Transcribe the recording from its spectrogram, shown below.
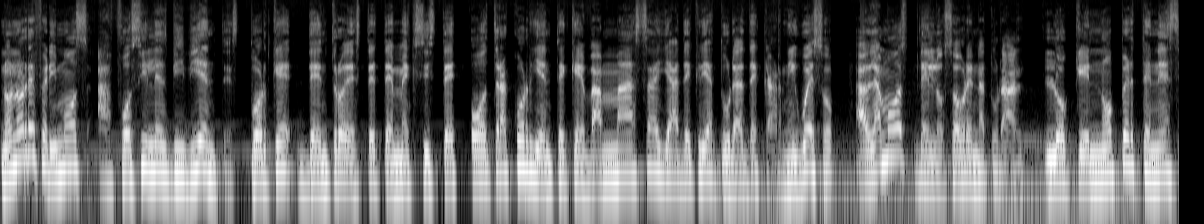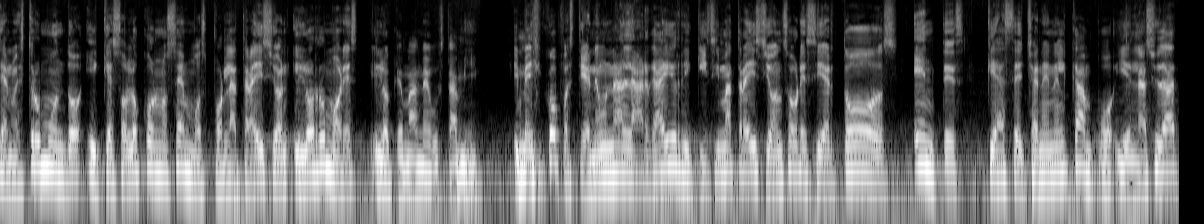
No nos referimos a fósiles vivientes, porque dentro de este tema existe otra corriente que va más allá de criaturas de carne y hueso. Hablamos de lo sobrenatural, lo que no pertenece a nuestro mundo y que solo conocemos por la tradición y los rumores y lo que más me gusta a mí. Y México pues tiene una larga y riquísima tradición sobre ciertos entes que acechan en el campo y en la ciudad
